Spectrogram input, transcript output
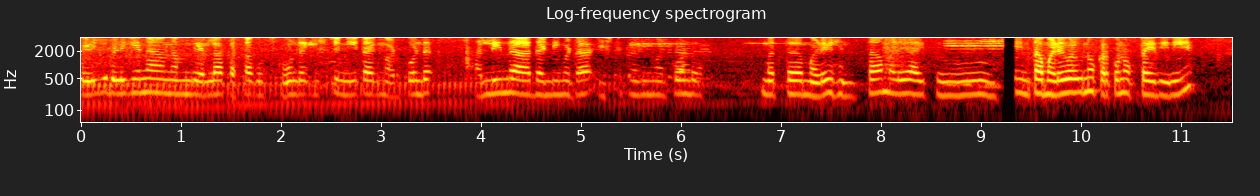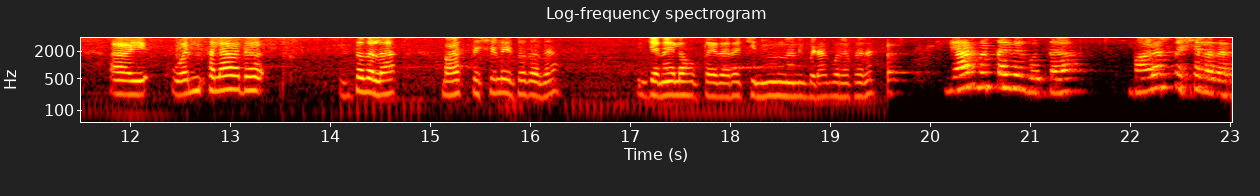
ಬೆಳಿಗ್ಗೆ ಬೆಳಿಗ್ಗೆನ ನಮ್ದು ಎಲ್ಲ ಕಸ ಗುಡ್ಸ್ಕೊಂಡು ಇಷ್ಟು ನೀಟಾಗಿ ಮಾಡ್ಕೊಂಡು ಅಲ್ಲಿಂದ ಆ ದಂಡಿ ಮಠ ಇಷ್ಟು ಕ್ಲೀನ್ ಮಾಡ್ಕೊಂಡು ಮತ್ತು ಮಳೆ ಇಂಥ ಮಳೆ ಆಯಿತು. ಇಂಥ ಮಳೆ ಒಳಗೂ ಕರ್ಕೊಂಡು ಹೋಗ್ತಾ ಇದ್ದೀನಿ. ಒಂದು ಸಲ ಅದು ಇರ್ತದಲ್ಲ ಭಾಳ ಸ್ಪೆಷಲ್ ಇರ್ತದ ಅದ. ಜನ ಎಲ್ಲ ಹೋಗ್ತಾ ಇದ್ದಾರೆ ಚಿನ್ನು ನನಗೆ ಬಿಡಕ್ಕೆ ಬರತ್ತಾರ. ಯಾರು ಬರ್ತಾ ಇದ್ದಾರೆ ಗೊತ್ತಾ? ಭಾಳ ಸ್ಪೆಷಲ್ ಅದಾರ.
